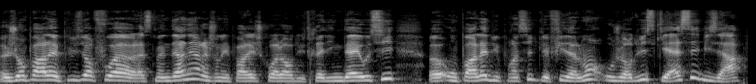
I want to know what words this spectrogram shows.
j'en parlais plusieurs fois euh, la semaine dernière et j'en ai parlé, je crois, lors du trading day aussi. on parlait du principe que finalement, aujourd'hui, ce qui est assez bizarre,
